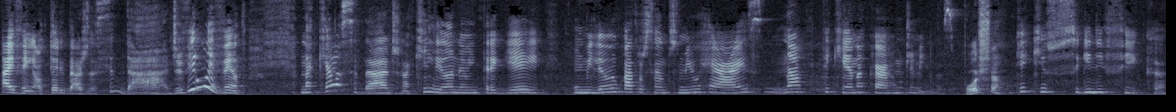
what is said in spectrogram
Aí vem a autoridade da cidade, vira um evento. Naquela cidade, naquele ano, eu entreguei 1 milhão e 400 mil reais na pequena Carmo de Minas. Poxa, O que, que isso significa?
